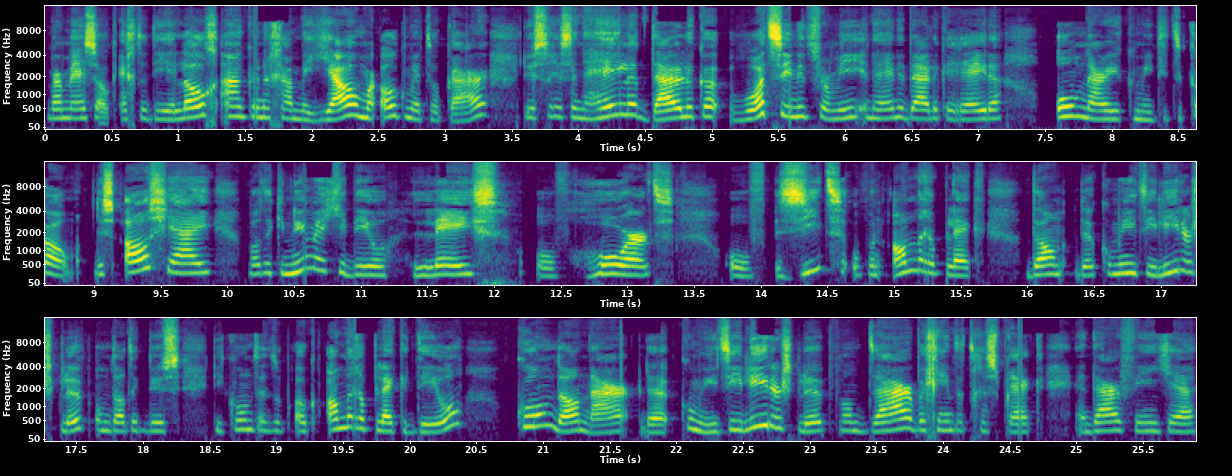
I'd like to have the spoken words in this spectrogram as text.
Waar mensen ook echt de dialoog aan kunnen gaan met jou, maar ook met elkaar. Dus er is een hele duidelijke what's in it for me, een hele duidelijke reden om naar je community te komen. Dus als jij wat ik nu met je deel lees of hoort of ziet op een andere plek dan de Community Leaders Club, omdat ik dus die content op ook andere plekken deel, kom dan naar de Community Leaders Club, want daar begint het gesprek en daar vind je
